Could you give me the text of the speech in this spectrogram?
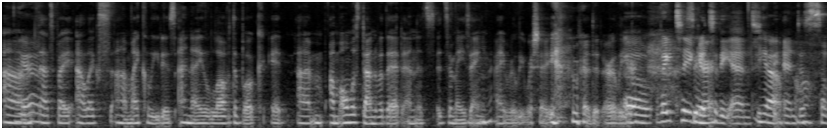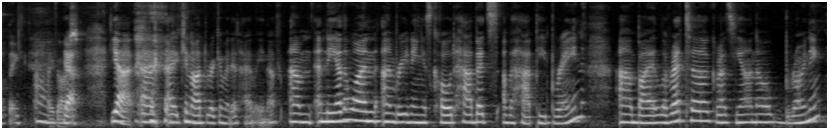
Um, yeah. That's by Alex uh, Michaelides, and I love the book. It um, I'm almost done with it, and it's it's amazing. Mm-hmm. I really wish I read it earlier. Oh, wait till you sooner. get to the end. Yeah, the end oh. is something. Oh my gosh. Yeah, yeah. uh, I cannot recommend it highly enough. Um, and the other one I'm reading is called Habits of a Happy Brain uh, by Loretta Graziano Breuning.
